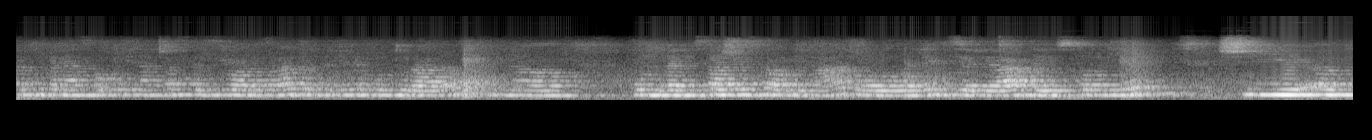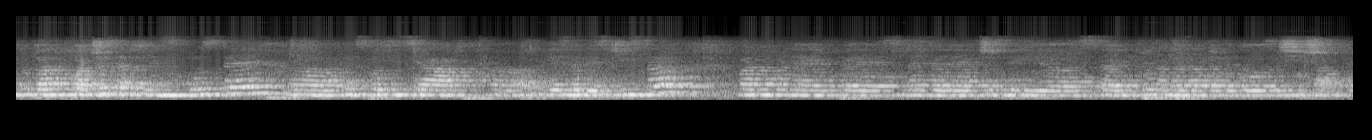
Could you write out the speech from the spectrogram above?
pentru că ne-ați făcut din această zi o adevărată întâlnire culturală, un, uh, un vernisaj extraordinar, o lecție de artă, istorie și uh, cu toate cu acestea fiind spuse, expoziția este deschisă, va rămâne pe smezele acestei săli până pe data de 27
